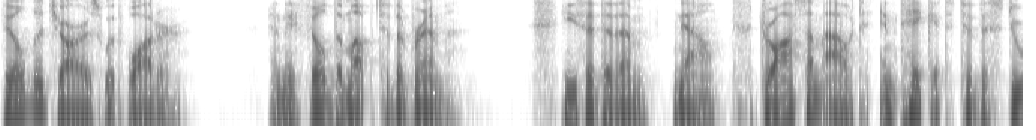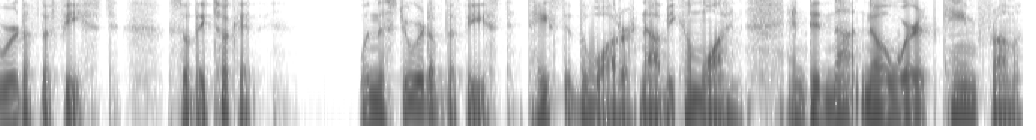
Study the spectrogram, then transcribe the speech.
Fill the jars with water. And they filled them up to the brim. He said to them, Now, draw some out and take it to the steward of the feast. So they took it. When the steward of the feast tasted the water now become wine, and did not know where it came from,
